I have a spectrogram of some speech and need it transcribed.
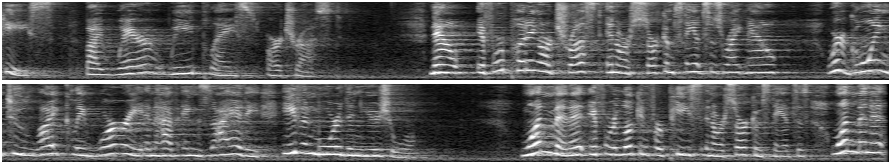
peace by where we place our trust. Now, if we're putting our trust in our circumstances right now, we're going to likely worry and have anxiety even more than usual. One minute, if we're looking for peace in our circumstances, one minute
